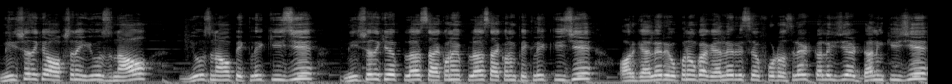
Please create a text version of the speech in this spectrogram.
नीचे देखिए ऑप्शन है यूज़ नाउ यूज़ नाउ पे क्लिक कीजिए। नीचे देखिए प्लस आइकॉन है प्लस आइकन पे क्लिक कीजिए और गैलरी ओपन होगा। गैलरी से फ़ोटो सेलेक्ट कर लीजिए डन कीजिए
